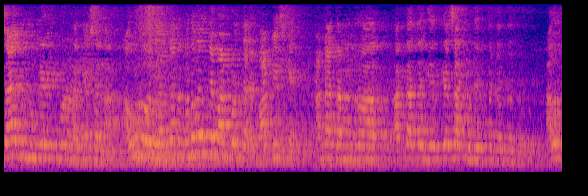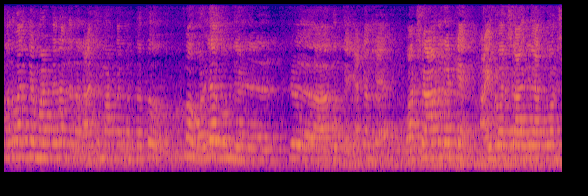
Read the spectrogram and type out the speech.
ಸಾಹೇಬ್ರ ಮುಂದೆ ಇಟ್ಕೊಳ್ಳೋಣ ಕೇಸನ್ನ. ಅವರು ಅದನ್ನ ಮನವರಿಕೆ ಮಾಡ್ಕೊಳ್ತಾರೆ ಪಾರ್ಟೀಸ್ಗೆ. ಅಣ್ಣ ತಮ್ಮಂದ್ರು ಅಕ್ಕ ತಂಗಿಯರು ಕೇಸ್ ಹಾಕೊಂಡಿರ್ತಕ್ಕಂಥದ್ದು. ಅವ್ರು ಮನವರಿಕೆ ಮಾಡ್ತಾರೆ, ಅದನ್ನು ರಾಜಿ ಮಾಡ್ತಕ್ಕಂಥದ್ದು ತುಂಬ ಒಳ್ಳೇದು ಅಂತ ಹೇಳಿ ಆಗುತ್ತೆ. ಯಾಕಂದ್ರೆ ಆಡುಗಟ್ಟೆ ಐದು ವರ್ಷ ಆಗಲಿ, ಹತ್ತು ವರ್ಷ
